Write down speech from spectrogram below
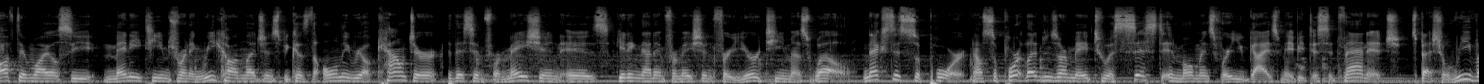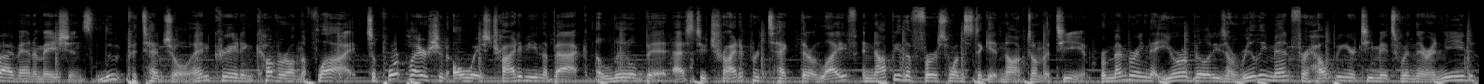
often why you'll see many teams running recon legends because the only real counter to this information is getting that information for your team as well. Next is support. Now support legends are made to assist in moments where you guys may be disadvantaged. Special revive animations, loot potential, and creating cover on the fly. Support players should always try to be in the back a little bit as to try to protect their life and not be the first ones to get knocked on the team. Remembering that your abilities are really meant for helping your teammates when they're in need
